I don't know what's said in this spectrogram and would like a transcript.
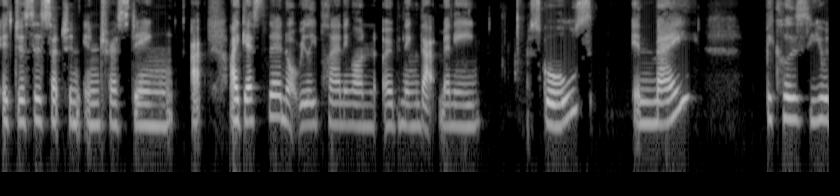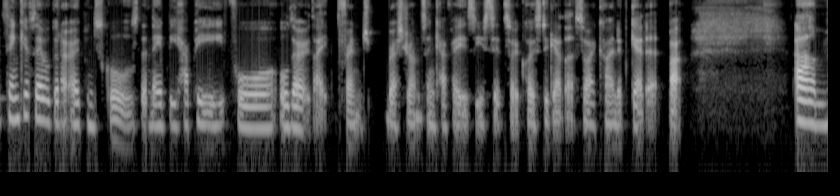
it just is such an interesting. I, I guess they're not really planning on opening that many schools in May because you would think if they were going to open schools, then they'd be happy for, although like French restaurants and cafes, you sit so close together. So I kind of get it. But um,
